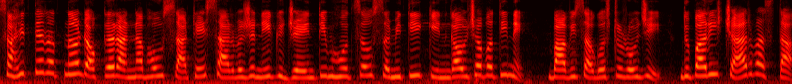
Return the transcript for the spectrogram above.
साहित्यरत्न डॉक्टर अण्णाभाऊ साठे सार्वजनिक जयंती महोत्सव समिती किनगावच्या वतीने बावीस ऑगस्ट रोजी दुपारी चार वाजता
